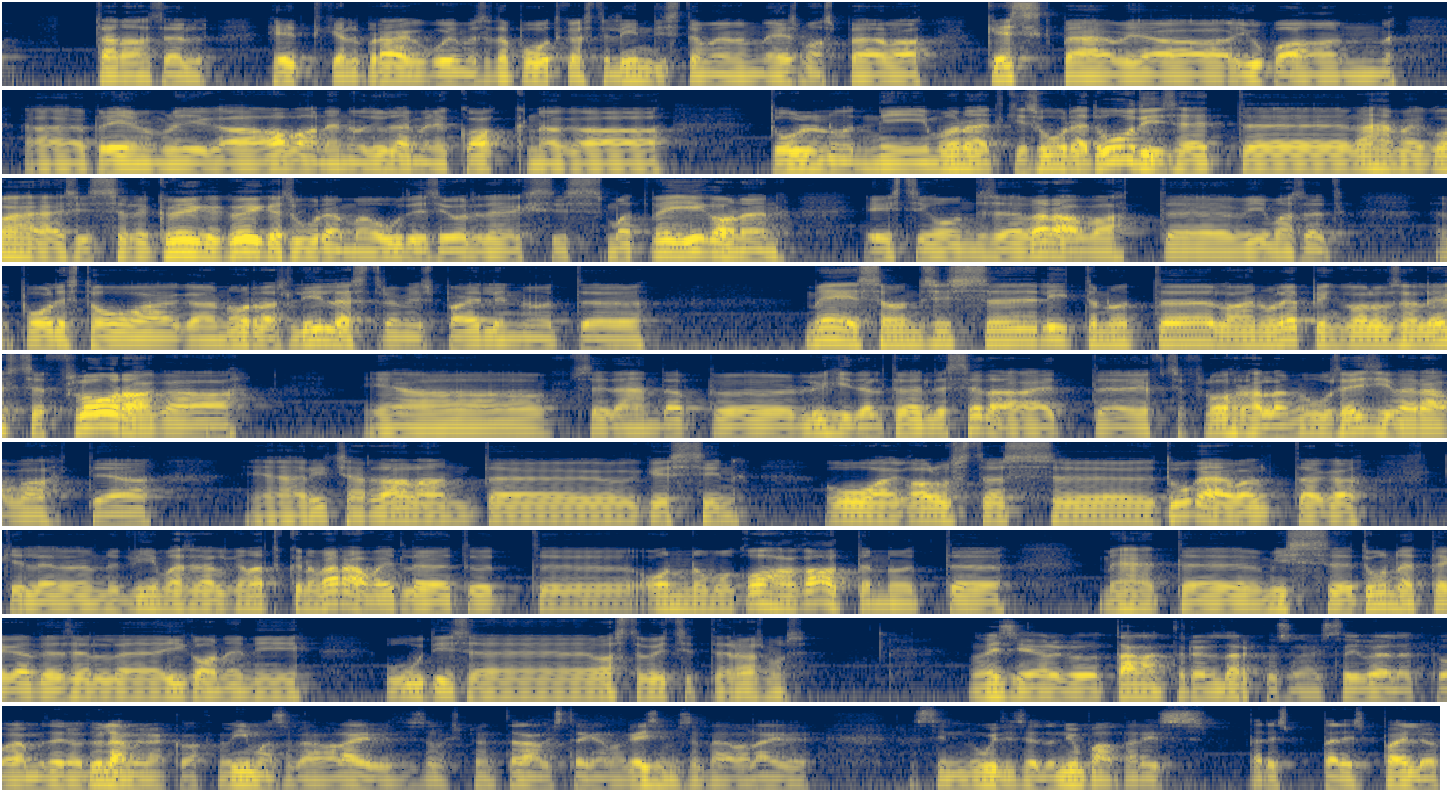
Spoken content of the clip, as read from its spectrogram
tänasel hetkel praegu, kui me seda podcast'i lindistame, on esmaspäeva keskpäev ja juba on äh, premium-liiga avanenud üleminekuaknaga tulnud nii mõnedki suured uudised. Läheme kohe siis selle kõige-kõige suurema uudise juurde, ehk siis Matvei Igonen, Eesti koondise väravaht, viimased poolteist hooaega Norras Lilleströmis pallinud mees on siis äh, liitunud äh, laenulepingu alusel FC Floraga. ja see tähendab äh, lühidalt öeldes seda, et FC Floral on uus esiväravvaht ja, ja Richard Aland, kes siin hooaega alustas tugevalt, aga kellel on nüüd viimasel ajal ka natukene väravaid löödud, on oma koha kaotanud. mehed, mis tunnetega te selle Igoneni uudise vastu võtsite, Rasmus? No esialgu tagantjärele tarkusena vist võib öelda, et kui oleme teinud üleminekuakna viimase päeva laivi, siis oleks pidanud täna vist tegema ka esimese päeva laivi. sest siin uudiseid on juba päris, päris, päris palju.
